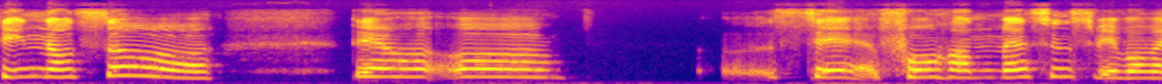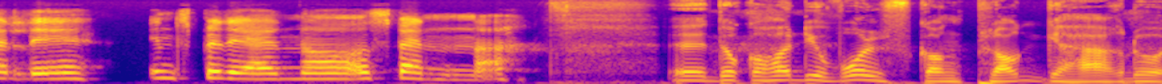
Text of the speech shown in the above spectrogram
ting også. Og det å, å se, få han med syns vi var veldig inspirerende og spennende. Eh, dere hadde jo Wolfgang Plagge her da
